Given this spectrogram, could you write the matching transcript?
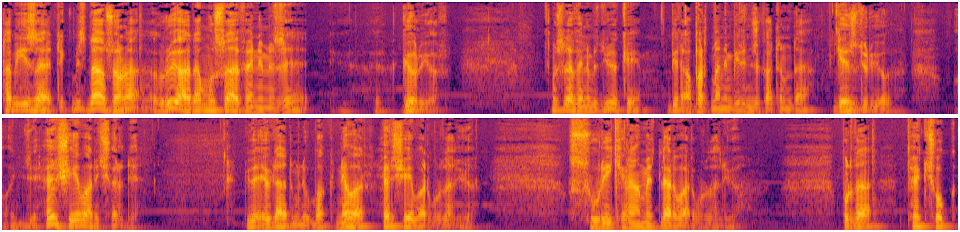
tabi izah ettik. Biz daha sonra rüyada Musa Efendimiz'i görüyor. Musa Efendimiz diyor ki bir apartmanın birinci katında gezdiriyor. Her şey var içeride. Diyor evladım diyor bak ne var? Her şey var burada diyor. Suri kerametler var burada diyor. Burada pek çok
